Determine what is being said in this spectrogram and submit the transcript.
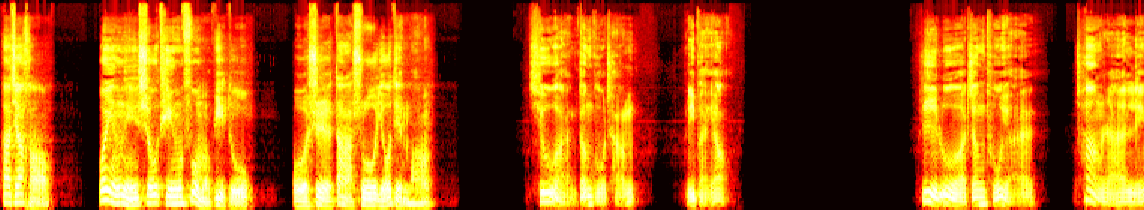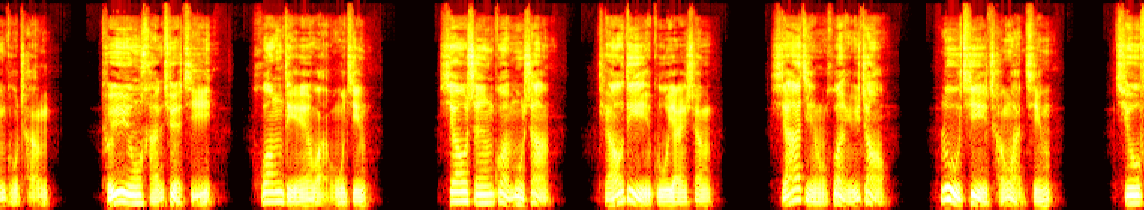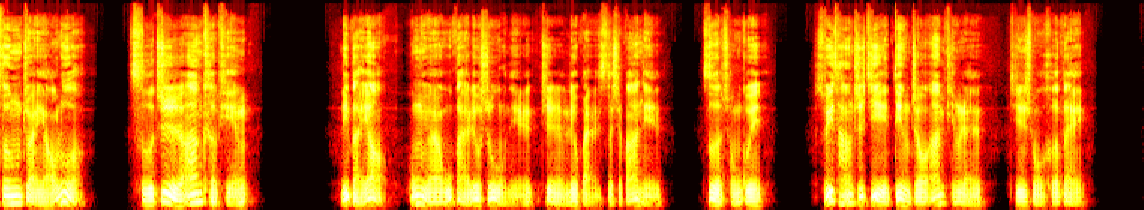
大家好，欢迎您收听《父母必读》，我是大叔，有点忙。秋晚登古城，李百药。日落征途远，怅然临古城。颓庸寒雀急，荒蝶晚乌惊。萧深灌木上，迢递孤烟生。霞景换渔棹，露气成晚清。秋风转摇落，此志安可平？李百药，公元五百六十五年至六百四十八年，字重归，隋唐之际定州安平人，今属河北。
